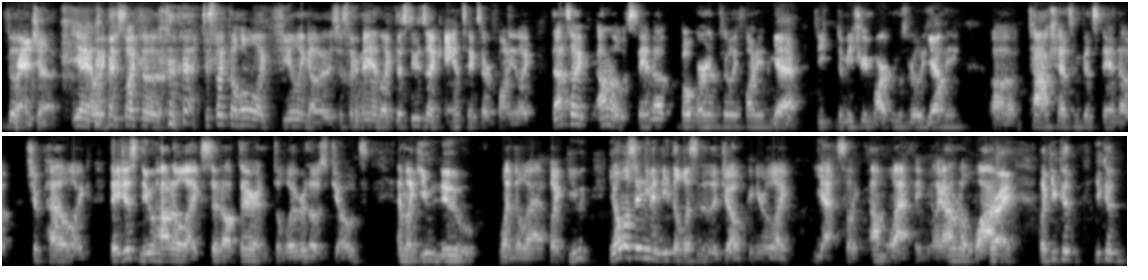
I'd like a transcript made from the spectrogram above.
the Ranch up. yeah, like just like the just like the whole like feeling of it. It's just like man, like this dude's like antics are funny. Like that's like I don't know, stand up. Bo Burnham's really funny to me. D- Demetri Martin was really Yep. funny. Uh, Tosh had some good stand up. Chappelle, like they just knew how to like sit up there and deliver those jokes, and like you knew when to laugh. Like you, you almost didn't even need to listen to the joke, and you're like, yes, like I'm laughing. Like I don't know why. right. Like you could you could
